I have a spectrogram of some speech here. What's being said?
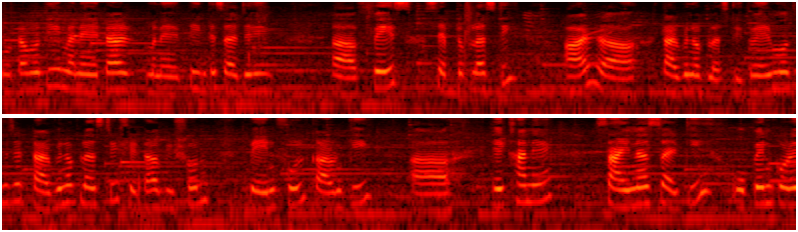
মোটামুটি মানে এটার মানে তিনটে সার্জারি ফেস সেপ্টোপ্লাস্টি আর টার্বিনোপ্লাস্টি তো এর মধ্যে যে টার্বিনোপ্লাস্টি সেটা ভীষণ পেইনফুল কারণ কি এখানে সাইনাস আর কি ওপেন করে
